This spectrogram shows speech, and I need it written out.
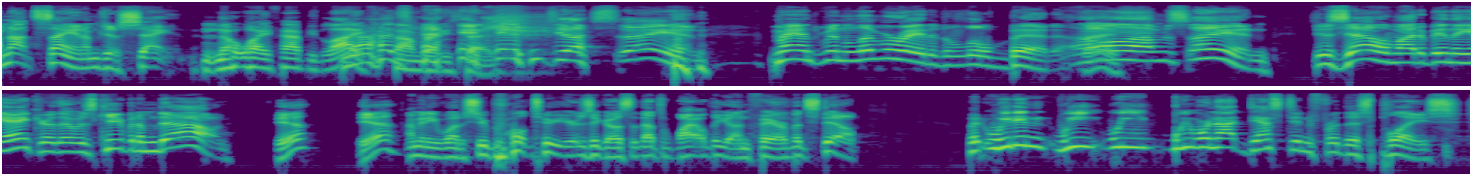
I'm not saying, I'm just saying. No wife, happy life, Not Tom Brady saying, said. just saying. Man's been liberated a little bit. All I'm saying. Gisele might have been the anchor that was keeping him down. Yeah. Yeah. I mean, he won a Super Bowl two years ago, so that's wildly unfair. But still, but we didn't. We we we were not destined for this place,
